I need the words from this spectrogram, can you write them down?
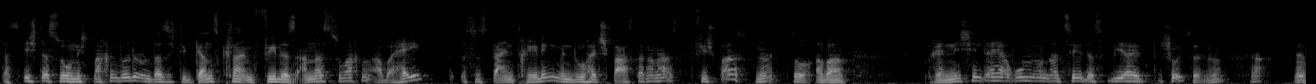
dass ich das so nicht machen würde und dass ich dir ganz klar empfehle, es anders zu machen. Aber hey, es ist dein Training, wenn du halt Spaß daran hast, viel Spaß. Ne? So, aber renn nicht hinterher rum und erzähl, dass wir halt schuld sind. Ne? Ja. So. Ja.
